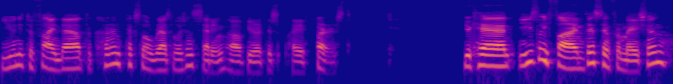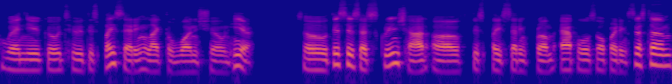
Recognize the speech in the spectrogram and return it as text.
you need to find out the current pixel resolution setting of your display first. You can easily find this information when you go to display setting like the one shown here. So this is a screenshot of display setting from Apple's operating system.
